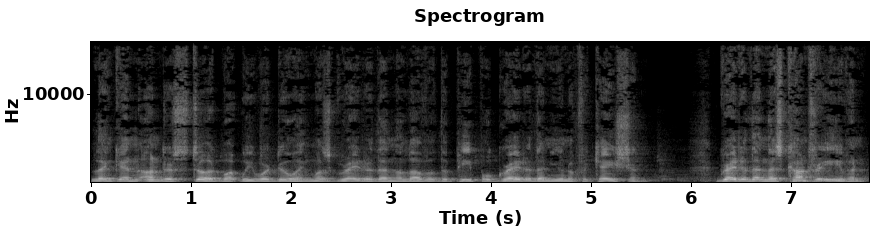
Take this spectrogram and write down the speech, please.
Lincoln understood what we were doing was greater than the love of the people, greater than unification, greater than this country, even.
